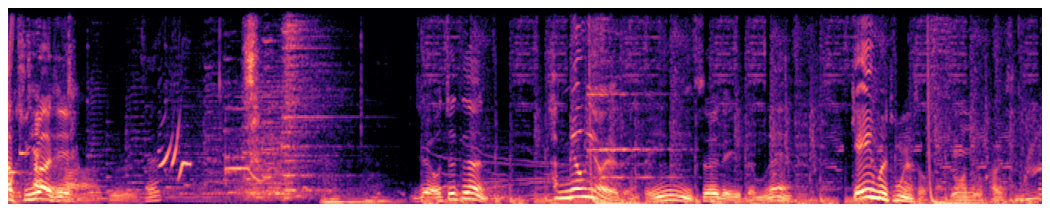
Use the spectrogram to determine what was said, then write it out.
아 중요하지. 하나, 둘, 셋. 이제 어쨌든 한 명이어야 돼. 메인이 있어야 되기 때문에 게임을 통해서 정하도록 하겠습니다.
